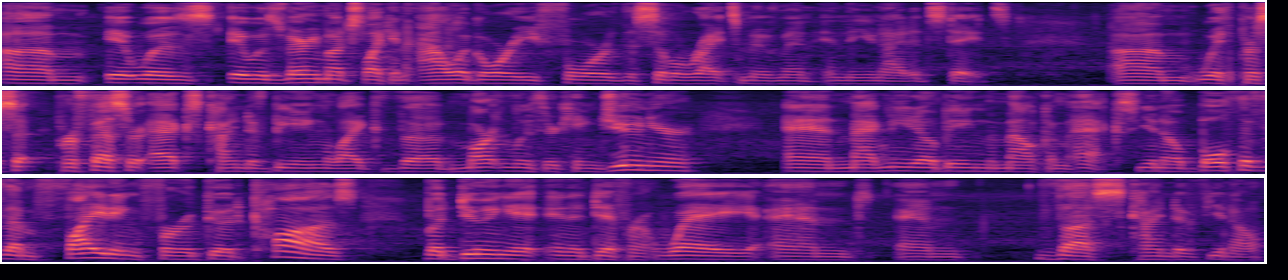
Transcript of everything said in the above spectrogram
Um, it was it was very much like an allegory for the civil rights movement in the United States um, with Pro- Professor X kind of being like the Martin Luther King Jr. and Magneto being the Malcolm X. You know, both of them fighting for a good cause, but doing it in a different way, and and thus kind of you know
